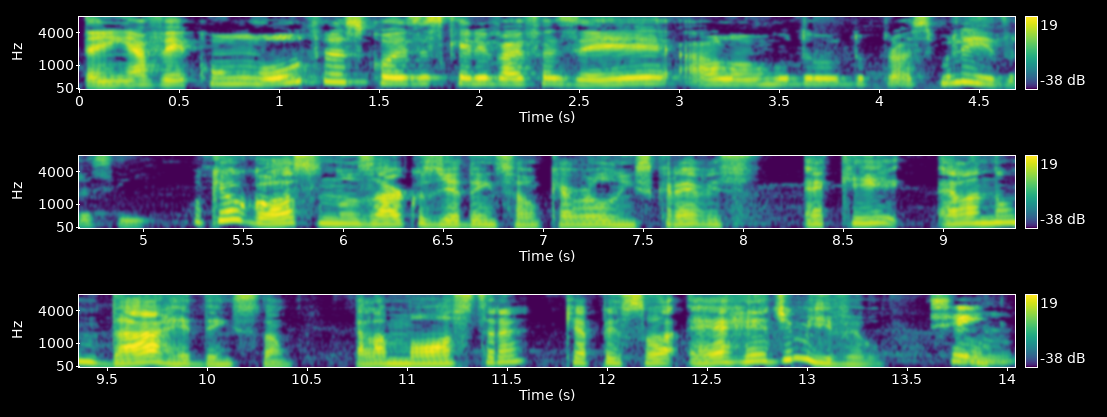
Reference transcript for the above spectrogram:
Tem a ver com outras coisas que ele vai fazer ao longo do, do próximo livro, assim. O que eu gosto nos arcos de redenção que a Rowling escreve é que ela não dá redenção. Ela mostra que a pessoa é redimível. Sim.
